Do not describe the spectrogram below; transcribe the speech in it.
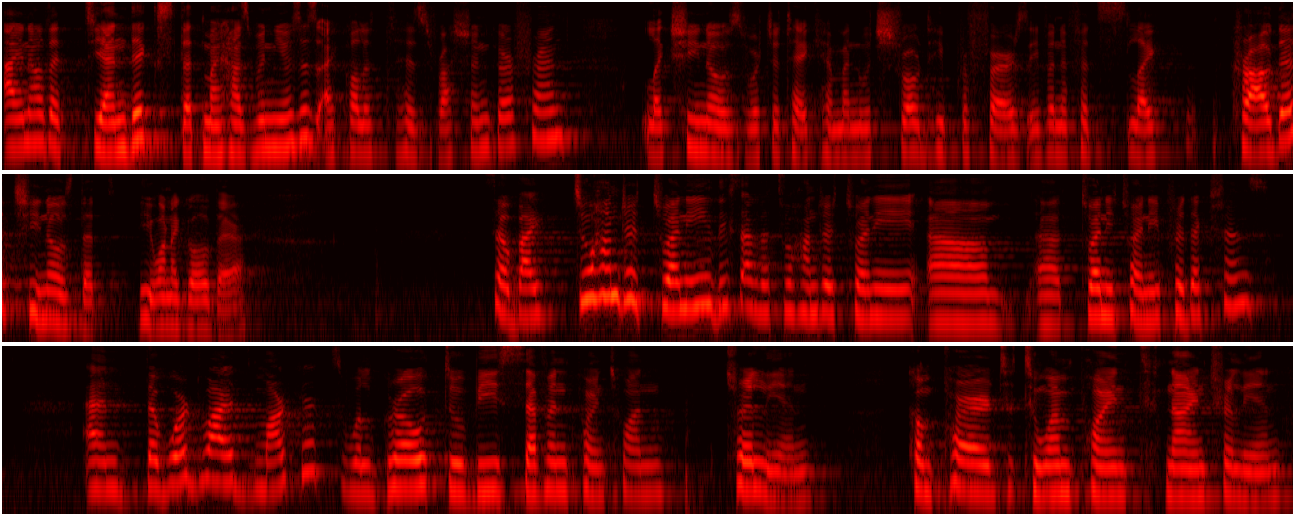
I know that Yandex, that my husband uses, I call it his Russian girlfriend, like she knows where to take him and which road he prefers. Even if it's like crowded, she knows that he want to go there. So by 220, these are the 220 um, uh, 2020 predictions. And the worldwide market will grow to be 7.1 trillion compared to 1.9 trillion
